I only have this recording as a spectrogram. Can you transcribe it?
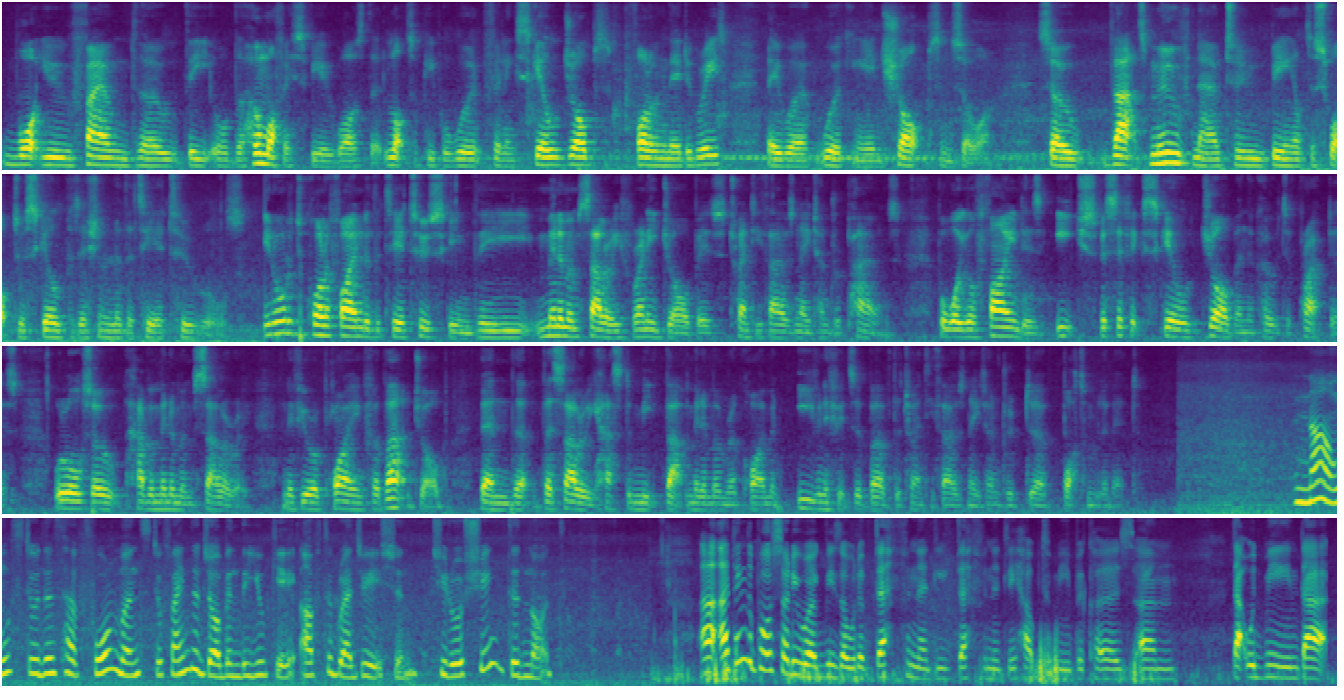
What you found, though, the or the Home Office view was that lots of people weren't filling skilled jobs following their degrees; they were working in shops and so on. So that's moved now to being able to swap to a skilled position under the Tier Two rules. In order to qualify under the Tier Two scheme, the minimum salary for any job is twenty thousand eight hundred pounds. But what you'll find is each specific skilled job in the codes of practice will also have a minimum salary. And if you're applying for that job, then the, the salary has to meet that minimum requirement, even if it's above the 20,800 uh, bottom limit. Now, students have four months to find a job in the UK after graduation. Chiroshi did not. Uh, I think the post-study work visa would have definitely, definitely helped me because um, that would mean that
